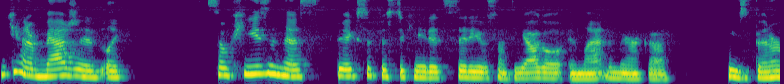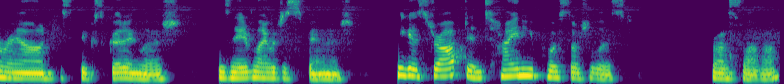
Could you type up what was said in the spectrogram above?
you can't imagine like so he's in this big, sophisticated city of Santiago in Latin America. He's been around, he speaks good English, his native language is Spanish. He gets dropped in tiny post socialist Bratislava,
